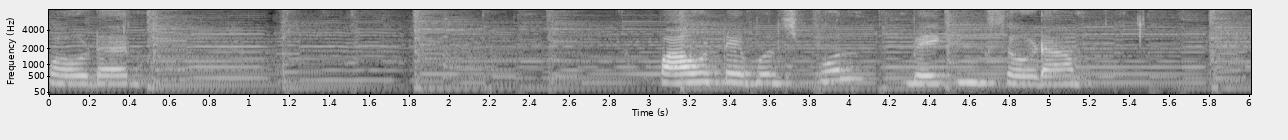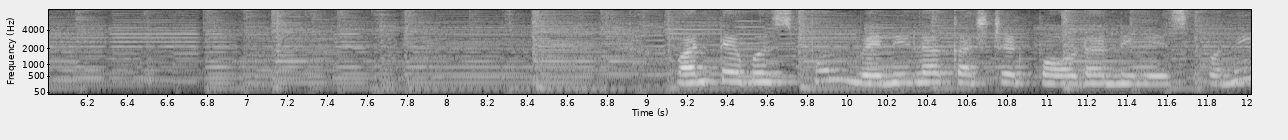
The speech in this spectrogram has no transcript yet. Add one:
పౌడర్ పావు tablespoon baking soda one tablespoon vanilla custard పౌడర్ని వేసుకొని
